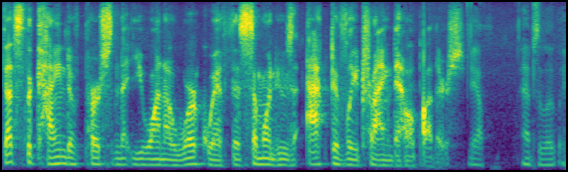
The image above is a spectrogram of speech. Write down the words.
that's the kind of person that you want to work with, as someone who's actively trying to help others. Yeah, absolutely.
